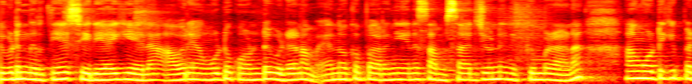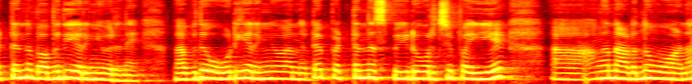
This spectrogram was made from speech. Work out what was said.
ഇവിടെ നിർത്തിയാൽ ശരിയാകിയല്ല അവരെ അങ്ങോട്ട് കൊണ്ടുവിടണം എന്നൊക്കെ പറഞ്ഞ് ഇങ്ങനെ സംസാരിച്ചുകൊണ്ട് നിൽക്കുമ്പോഴാണ് അങ്ങോട്ടേക്ക് പെട്ടെന്ന് ബബിത ഇറങ്ങി വരുന്നത് ബബിത ഓടി ഇറങ്ങി വന്നിട്ട് പെട്ടെന്ന് സ്പീഡ് കുറച്ച് പയ്യെ അങ്ങ് നടന്നു പോവാണ്.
